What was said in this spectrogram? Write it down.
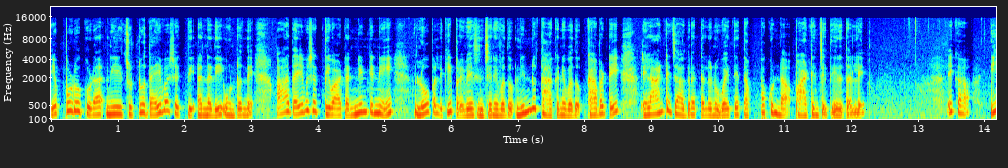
ఎప్పుడూ కూడా నీ చుట్టూ దైవశక్తి అన్నది ఉంటుంది. ఆ దైవశక్తి వాటన్నింటినీ లోపలికి ప్రవేశించనివ్వదు నిన్ను తాకనివ్వదు. కాబట్టి ఎలాంటి జాగ్రత్తలు నువ్వైతే తప్పకుండా పాటించి తీరుతల్లి ఇక ఈ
